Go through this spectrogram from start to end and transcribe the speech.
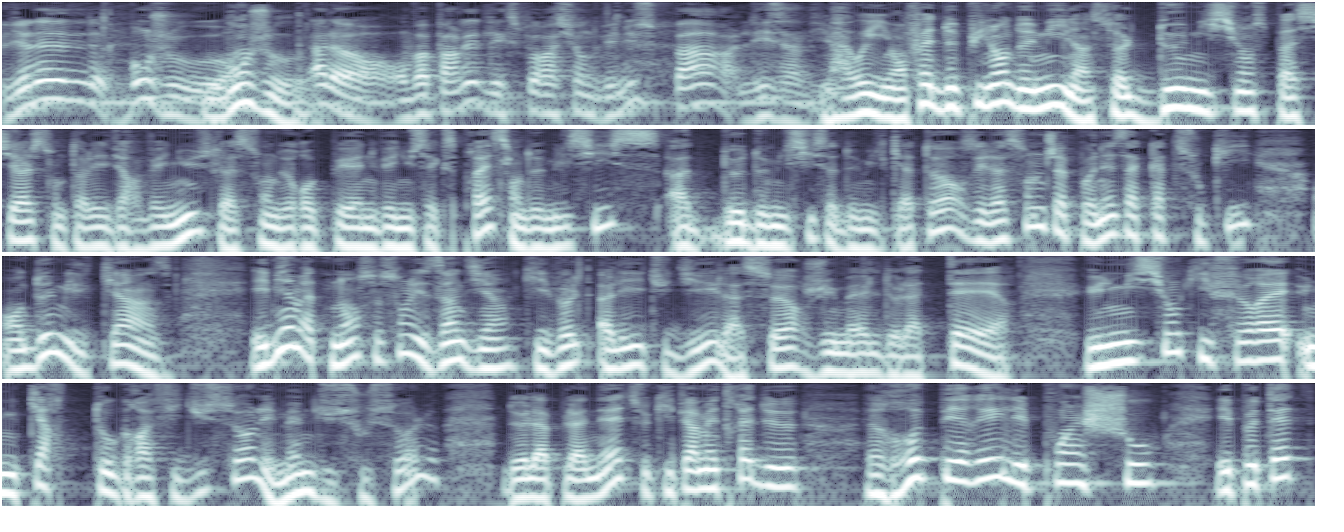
Lionel, bonjour. Bonjour. Alors, on va parler de l'exploration de Vénus par les Indiens. Bah oui, en fait, depuis l'an 2000, un seul deux missions spatiales sont allées vers Vénus, la sonde européenne Vénus Express en 2006, à, de 2006 à 2014, et la sonde japonaise Akatsuki en 2015. Et bien maintenant, ce sont les Indiens qui veulent aller étudier la sœur jumelle de la Terre. Une mission qui ferait une cartographie du sol et même du sous-sol de la planète, ce qui permettrait de repérer les points chauds et peut-être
